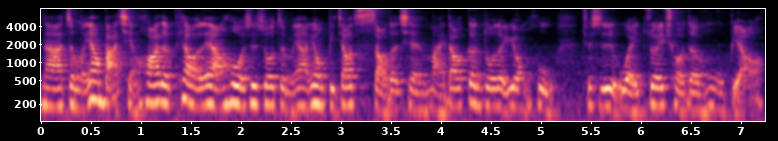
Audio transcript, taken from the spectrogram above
那怎么样把钱花得漂亮，或者是说怎么样用比较少的钱买到更多的用户，就是为追求的目标。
